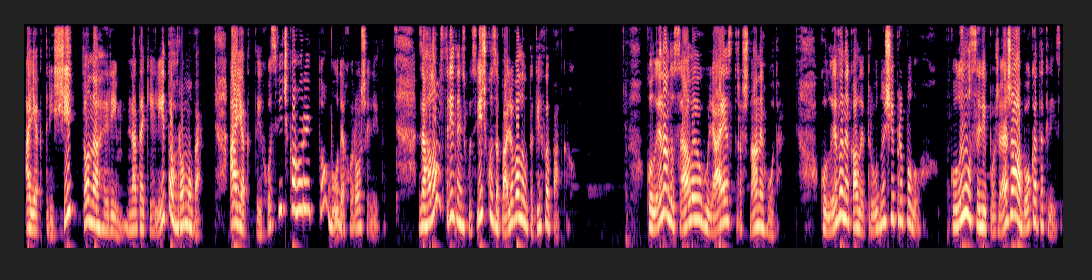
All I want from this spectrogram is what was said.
А як тріщить, то на грім, на таке літо громове. А як тихо свічка горить, то буде хороше літо. Загалом стрітинську свічку запалювали у таких випадках. Коли над оселею гуляє страшна негода, коли виникали труднощі при пологах, коли у селі пожежа або катаклізм,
